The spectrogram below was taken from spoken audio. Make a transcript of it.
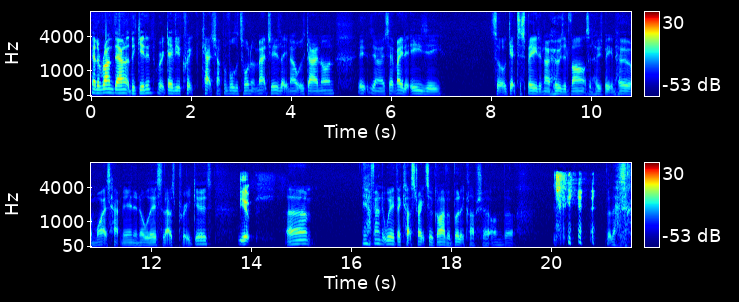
had a rundown at the beginning where it gave you a quick catch up of all the tournament matches, let you know what was going on. It you know, so it made it easy sort of get to speed and know who's advanced and who's beating who and why it's happening and all this. So that was pretty good. Yep. Um, yeah, I found it weird they cut straight to a guy with a Bullet Club shirt on, but but that's.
